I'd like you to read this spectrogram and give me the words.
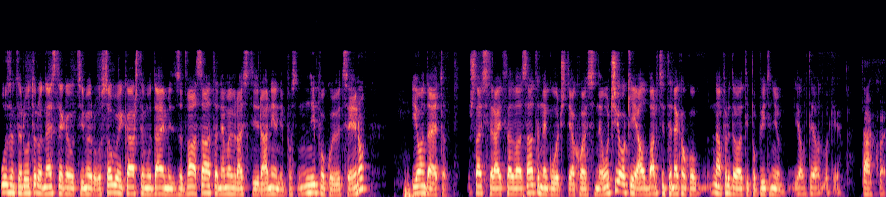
uzmete router, odnesete ga u cimeru u sobu i kažete mu daj mi za dva sata, nemoj vraćati ranije ni po, ni po koju cenu, I onda eto, šta ćete raditi ta dva sata, nego učiti. Ako vam se ne uči, ok, ali bar ćete nekako napredovati po pitanju jel, te odluke. Tako je.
